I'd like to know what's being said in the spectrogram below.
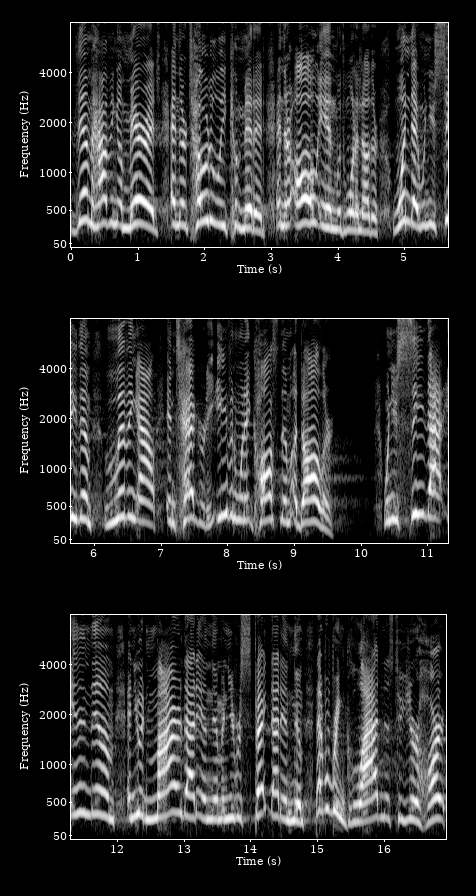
them having a marriage and they're totally committed and they're all in with one another, one day when you see them living out integrity, even when it costs them a dollar, when you see that in them and you admire that in them and you respect that in them, that will bring gladness to your heart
